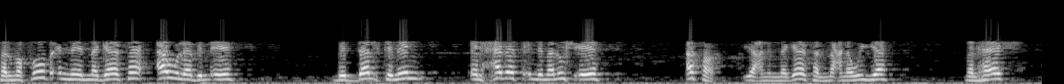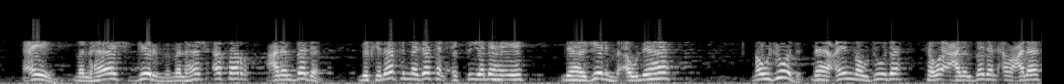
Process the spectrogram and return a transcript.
فالمفروض إن النجاسة أولى بالإيه؟ بالدلك من الحدث اللي ملوش إيه؟ أثر. يعني النجاسة المعنوية ملهاش عين ملهاش جرم ملهاش أثر على البدن. بخلاف النجاسة الحسية لها إيه؟ لها جرم أو لها موجودة لها عين موجودة سواء على البدن أو على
